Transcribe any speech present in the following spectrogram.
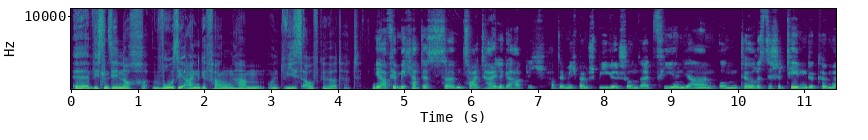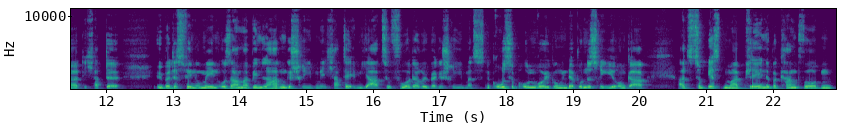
Äh, wissen Sie noch, wo Sie angefangen haben und wie es aufgehört hat? Ja, für mich hat es ähm, zwei Teile gehabt. Ich hatte mich beim Spiegel schon seit vielen Jahren um terroristische Themen gekümmert. Ich hatte über das Phänomen Osama bin Laden geschrieben. Ich hatte im Jahr zuvor darüber geschrieben, dass es eine große Beunruhigung in der Bundesregierung gab als zum ersten Mal Pläne bekannt wurden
